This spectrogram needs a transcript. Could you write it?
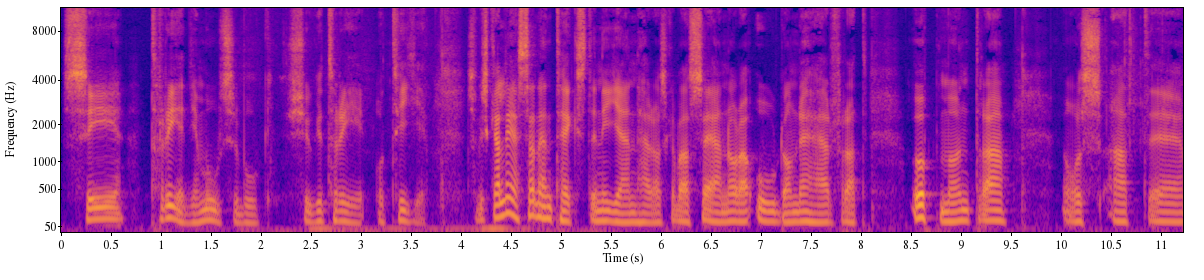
Se Tredje Mosebok 23 och 10. Så vi ska läsa den texten igen här och ska bara säga några ord om det här för att uppmuntra oss att eh,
